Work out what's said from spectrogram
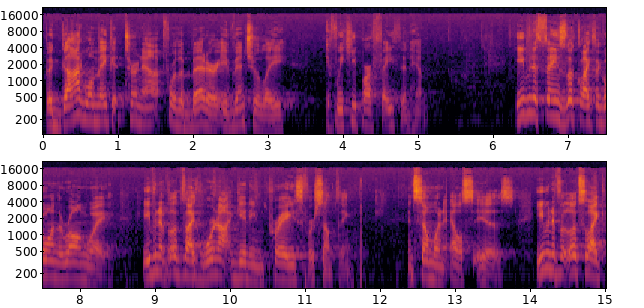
but God will make it turn out for the better eventually if we keep our faith in Him. Even if things look like they're going the wrong way, even if it looks like we're not getting praise for something and someone else is, even if it looks like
